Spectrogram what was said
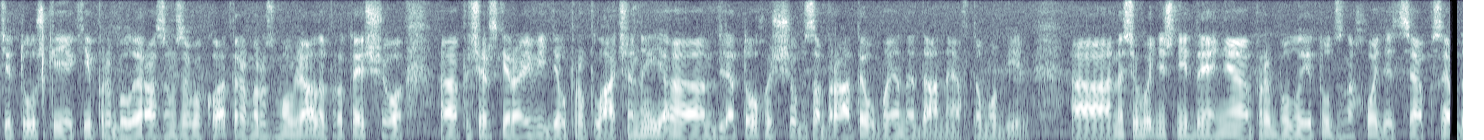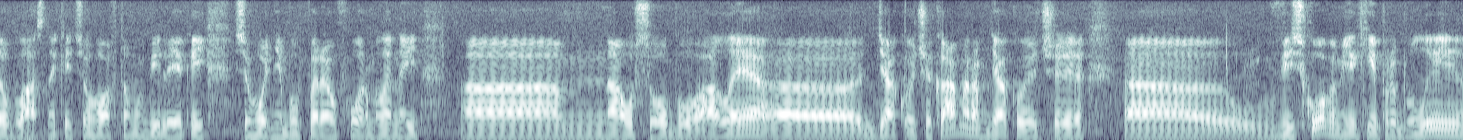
Тітушки, які прибули разом з евакуаторами, розмовляли про те, що е, Печерський райвідділ проплачений е, для того, щоб забрати у мене даний автомобіль. Е, на сьогоднішній день прибули тут знаходяться псевдовласники цього автомобіля, який сьогодні був переоформлений. На особу, але е, дякуючи камерам, дякуючи е, військовим, які прибули, е,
